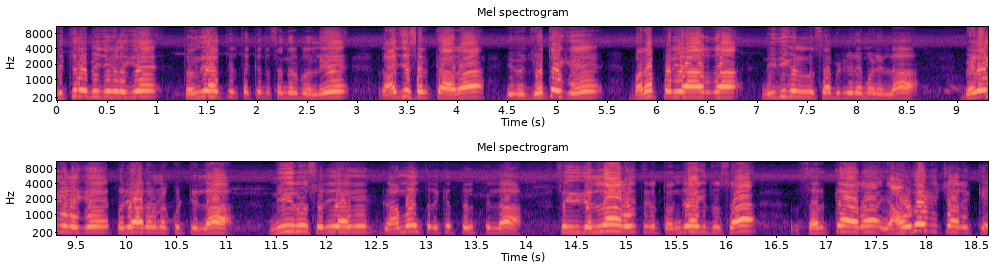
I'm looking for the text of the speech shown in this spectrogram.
ಬಿತ್ತನೆ ಬೀಜಗಳಿಗೆ ತೊಂದರೆ ಆಗ್ತಿರ್ತಕ್ಕಂಥ ಸಂದರ್ಭದಲ್ಲಿ ರಾಜ್ಯ ಸರ್ಕಾರ ಇದರ ಜೊತೆಗೆ ಬರ ಪರಿಹಾರದ ನಿಧಿಗಳನ್ನು ಸಹ ಬಿಡುಗಡೆ ಮಾಡಿಲ್ಲ. ಬೆಳೆಗಳಿಗೆ ಪರಿಹಾರವನ್ನು ಕೊಟ್ಟಿಲ್ಲ. ನೀರು ಸರಿಯಾಗಿ ಗ್ರಾಮಾಂತರಕ್ಕೆ ತಲುಪಿಲ್ಲ. ಸೊ ಇದೆಲ್ಲ ರೈತರಿಗೆ ತೊಂದರೆ ಆಗಿದ್ದು ಸಹ ಸರ್ಕಾರ ಯಾವುದೇ ವಿಚಾರಕ್ಕೆ,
